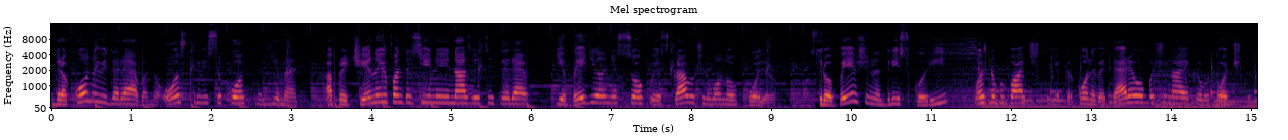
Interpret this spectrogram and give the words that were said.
Драконові дерева на острові Сокотра Ємен, а причиною фантазійної назви цих дерев є виділення соку яскраво червоного кольору. Зробивши надріз корі, можна побачити, як драконове дерево починає кровоточити.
